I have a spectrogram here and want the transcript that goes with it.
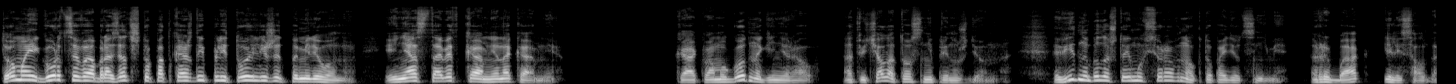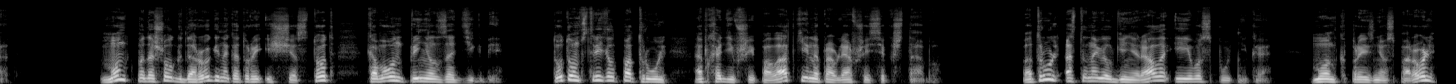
то мои горцы вообразят, что под каждой плитой лежит по миллиону, и не оставят камня на камне. «Как вам угодно, генерал», — отвечал Атос непринужденно. Видно было, что ему все равно, кто пойдет с ними — рыбак или солдат. Монк подошел к дороге, на которой исчез тот, кого он принял за Дигби. Тут он встретил патруль, обходивший палатки и направлявшийся к штабу. Патруль остановил генерала и его спутника. Монк произнес пароль,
